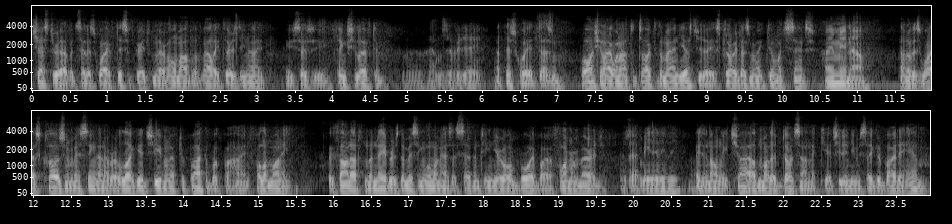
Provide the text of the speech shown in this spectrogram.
Chester Abbott said his wife disappeared from their home out in the valley Thursday night. He says he thinks she left him. Well, happens every day. Not this way, it doesn't. Walsh and I went out to talk to the man yesterday. His story doesn't make too much sense. How you mean now? None of his wife's clothes are missing, none of her luggage. She even left her pocketbook behind, full of money. We found out from the neighbors the missing woman has a 17 year old boy by a former marriage. Does that mean anything? Well, he's an only child. Mother dotes on the kid. She didn't even say goodbye to him.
